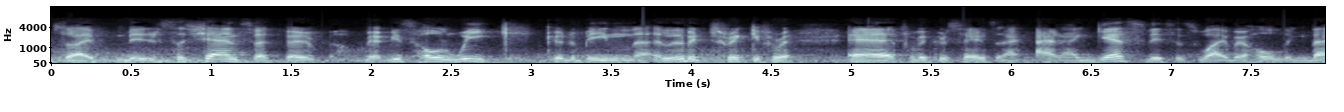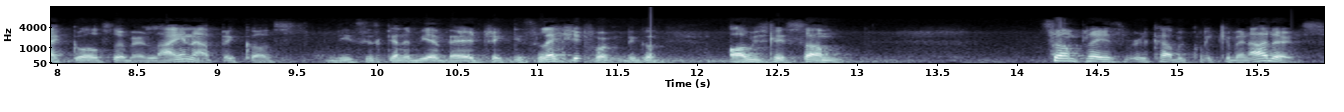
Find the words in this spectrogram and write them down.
So I, there's a chance that this whole week could have been a little bit tricky for uh, for the Crusaders, and I, and I, guess this is why we're holding back also their lineup because this is going to be a very tricky selection for them. Because obviously some some players recover quicker than others,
